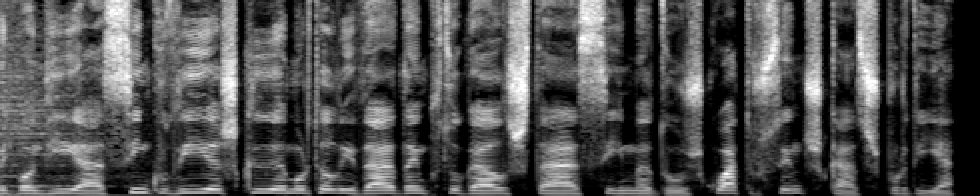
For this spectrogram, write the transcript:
Muito bom dia. Há cinco dias que a mortalidade em Portugal está acima dos 400 casos por dia.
